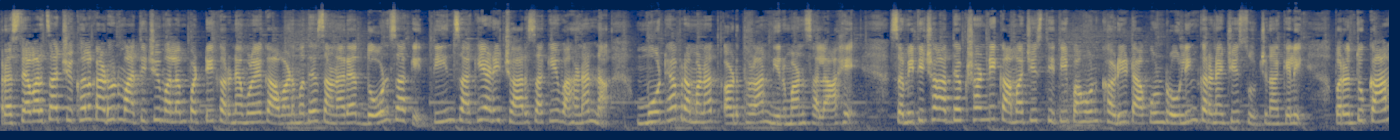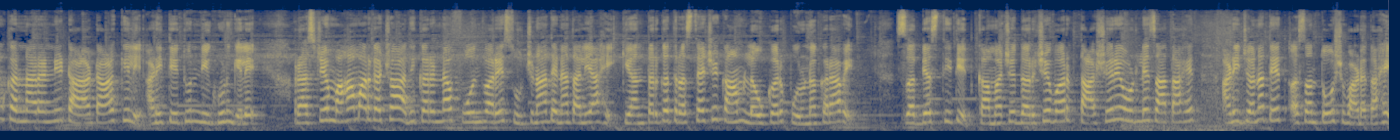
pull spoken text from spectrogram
रस्त्यावरचा चिखल काढून मातीची मलमपट्टी करण्यामुळे गावांमध्ये जाणाऱ्या दोन चाकी तीन चाकी आणि चार चाकी वाहनांना मोठ्या प्रमाणात अडथळा निर्माण झाला आहे. समितीच्या अध्यक्षांनी कामाची स्थिती पाहून खडी टाकून रोलिंग करण्याची सूचना केली. परंतु काम करणाऱ्यांनी टाळाटाळ केली आणि तेथून निघून गेले. राष्ट्रीय महामार्गाच्या अधिकाऱ्यांना फोनद्वारे सूचना देण्यात आली आहे की अंतर्गत रस्त्याचे काम लवकर पूर्ण करावे. सद्यस्थितीत कामाचे दर्जेवर ताशेरे ओढले जात आहेत आणि जनतेत असंतोष वाढत आहे.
